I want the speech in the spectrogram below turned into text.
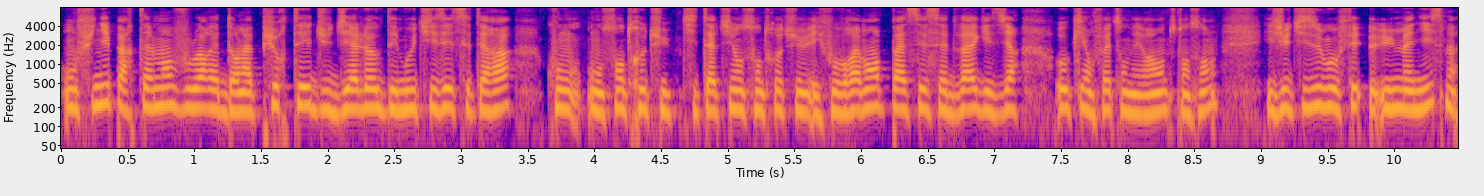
on finit par tellement vouloir être dans la pureté du dialogue utilisés etc qu'on on s'entretue. Petit à petit on s'entretue. Et il faut vraiment passer cette vague et se dire ok en fait on est vraiment tous ensemble. Et j'ai utilisé le mot euh, humanisme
